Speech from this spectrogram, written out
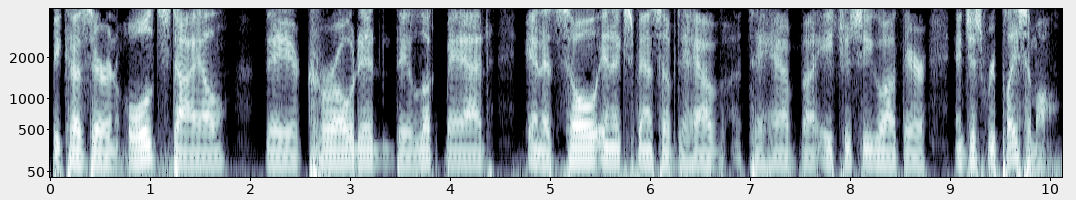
because they're an old style, they are corroded, they look bad, and it's so inexpensive to have to have uh, H2C go out there and just replace them all.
